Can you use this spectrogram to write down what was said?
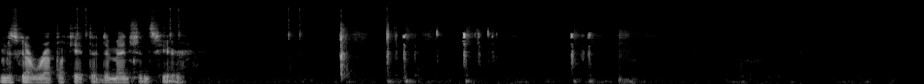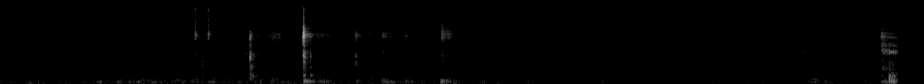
I'm just going to replicate the dimensions here. Okay,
